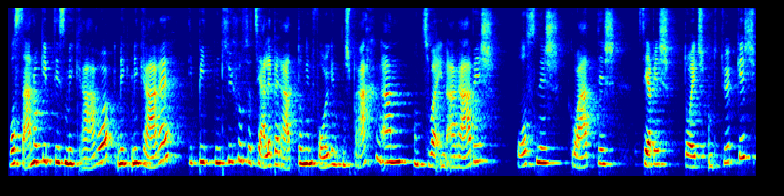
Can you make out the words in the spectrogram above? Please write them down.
Was es auch noch gibt, ist Migrare. Migrare, die bieten psychosoziale Beratung in folgenden Sprachen an, und zwar in Arabisch, Bosnisch, Kroatisch, Serbisch, Deutsch und Türkisch.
